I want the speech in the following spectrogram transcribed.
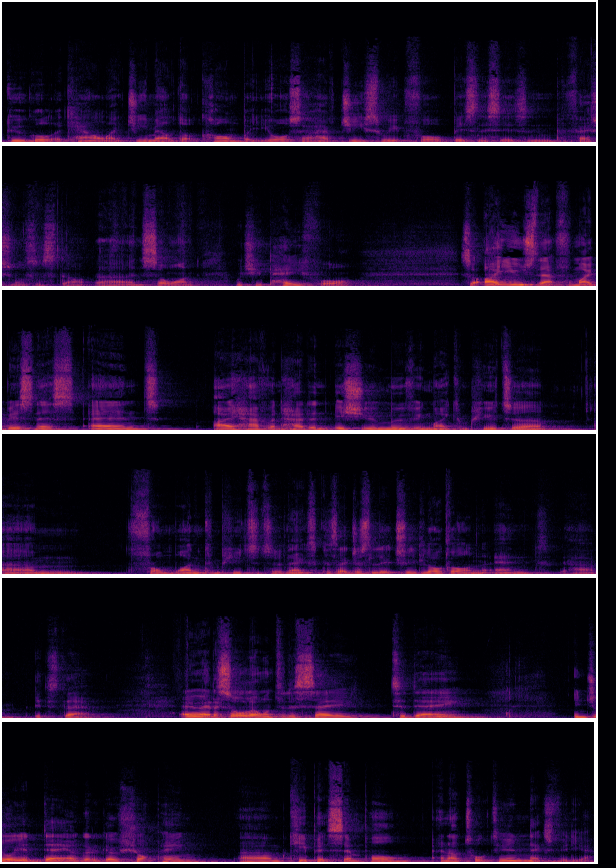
Google account like gmail.com, but you also have G Suite for businesses and professionals and stuff uh, and so on, which you pay for. So I use that for my business, and I haven't had an issue moving my computer um, from one computer to the next because I just literally log on and um, it's there. Anyway, that's all I wanted to say today. Enjoy your day. I've got to go shopping. Um, keep it simple, and I'll talk to you in the next video.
